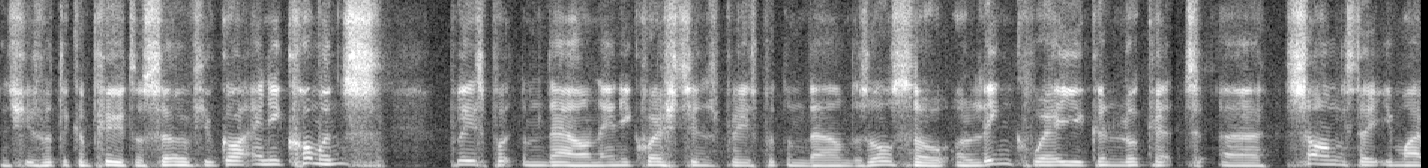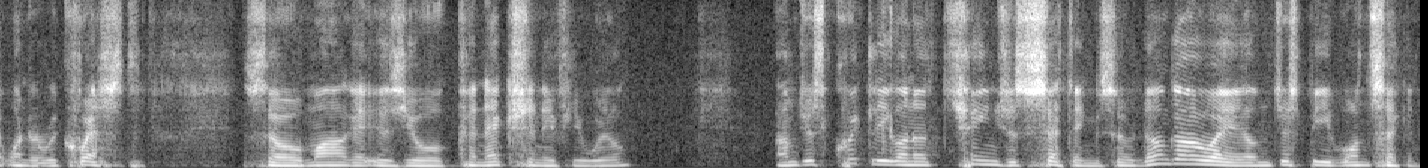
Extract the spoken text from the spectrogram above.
And she's with the computer. So if you've got any comments, please put them down. Any questions, please put them down. There's also a link where you can look at uh, songs that you might want to request. So Marga is your connection, if you will. I'm just quickly going to change the settings. So don't go away. I'll just be one second.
